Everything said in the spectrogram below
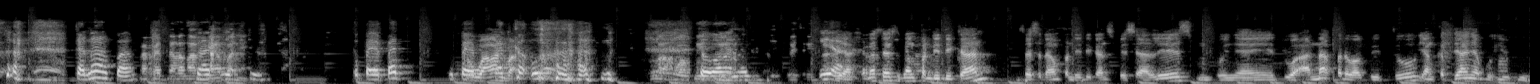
Karena apa? Kepepet dalam arti apa nih? Kepepet kepepet Keuangan, keuangan. Keuangan. ya. Iya. Ya, karena saya sedang pendidikan, saya sedang pendidikan spesialis, mempunyai dua anak pada waktu itu, yang kerjanya Bu Yudi.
